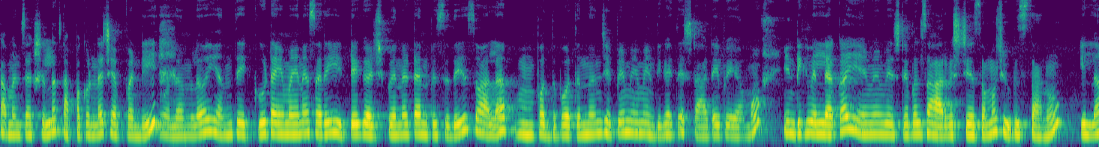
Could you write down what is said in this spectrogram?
కమెంట్ సెక్షన్లో తప్పకుండా చెప్పండి. పొలంలో ఎంత ఎక్కువ టైం అయినా సరే ఇట్టే గడిచిపోయినట్టు అనిపిస్తుంది. సో అలా పొద్దుపోతుందని చెప్పి మేము ఇంటికి అయితే స్టార్ట్ అయిపోయాము. ఇంటికి వెళ్ళాక ఏమేమి వెజిటేబుల్స్ హార్వెస్ట్ చేసామో చూపిస్తాను. ఇలా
